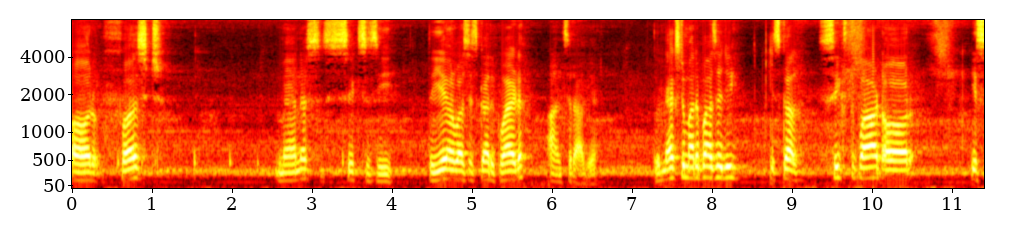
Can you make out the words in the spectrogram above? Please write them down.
और फ़र्स्ट माइनस सिक्स जी तो ये हमारे पास इसका रिक्वायर्ड आंसर आ गया। तो नेक्स्ट हमारे पास है जी, इसका सिक्स पार्ट और इस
